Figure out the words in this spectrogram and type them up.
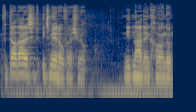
Vertel daar eens iets- meer over als je wil. Niet nadenken, gewoon doen.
